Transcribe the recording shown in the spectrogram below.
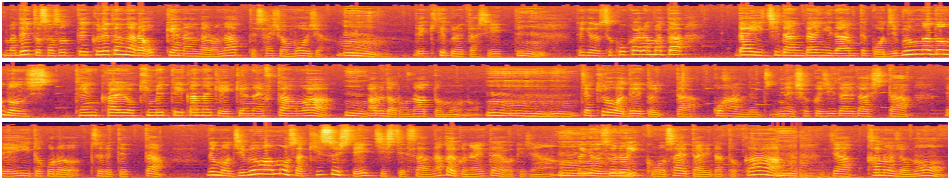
まあ、デート誘ってくれたなら OK なんだろうなって最初思うじゃん、うんで来てくれたしって、うん。だけどそこからまた第1弾第2弾ってこう自分がどんどんし展開を決めていかなきゃいけない負担はうん。あるだろうなと思うの。じゃあ今日はデート行ったご飯でね食事代出したでいいところ連れてった。でも自分はもうさキスしてエッチしてさ仲良くなりたいわけじゃん,、だけどそれを一個抑えたりだとか、うん。じゃあ彼女の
